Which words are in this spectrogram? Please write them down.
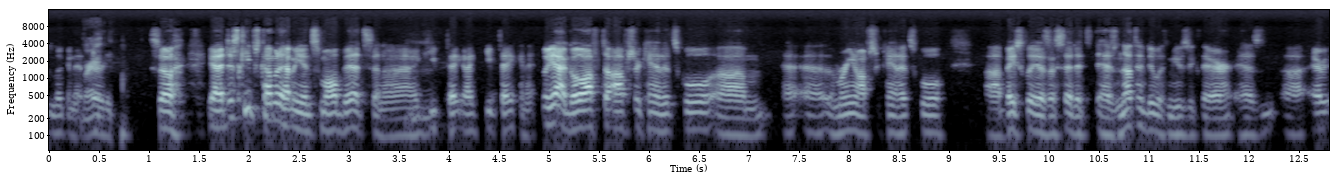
looking at right. 30. So yeah, it just keeps coming at me in small bits, and I mm-hmm. keep take, I keep taking it. But yeah, go off to officer candidate school, um, uh, the Marine officer candidate school. Uh, basically, as I said, it has nothing to do with music. There it has uh, every,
